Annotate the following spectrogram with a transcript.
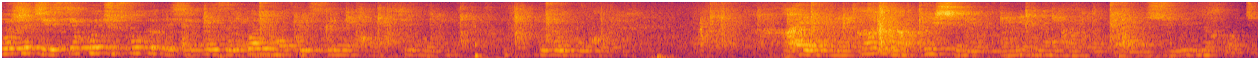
Ваша честь, я хочу слухатися без законного представника сьогодні. До адвоката. Хай адвокат напише відповідне клопотання, що він не хоче.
